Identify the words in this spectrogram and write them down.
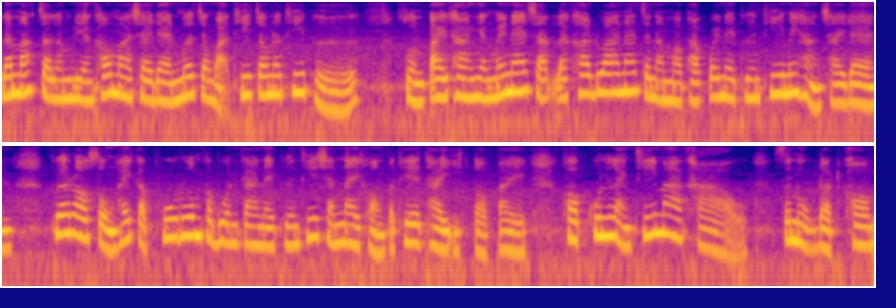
และมักจะลำเลียงเข้ามาชายแดนเมื่อจังหวะที่เจ้าหน้าที่เผลอ ส่วนปลายทางยังไม่แน่ชัดและคาดว่าน่าจะนำมาพักไว้ในพื้นที่ไม่ห่างชายแดน เพื่อรอส่งให้กับผู้ร่วมขบวนการในพื้นที่ชั้นในของประเทศไทยอีกต่อไป ขอบคุณแหล่งที่มาข่าว สนุก .com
